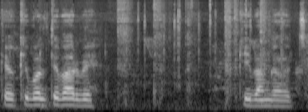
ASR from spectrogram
কেউ কি বলতে পারবে? কি বাঙ্গা হচ্ছে?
